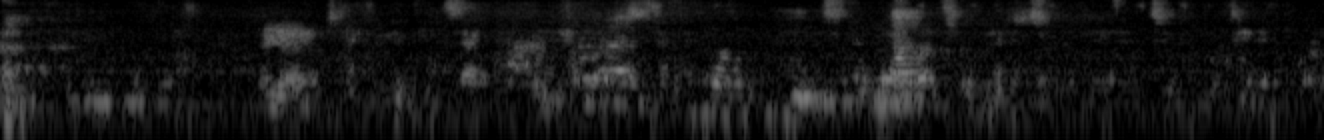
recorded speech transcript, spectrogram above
Uh, I forget the exact word. It's related to data port.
